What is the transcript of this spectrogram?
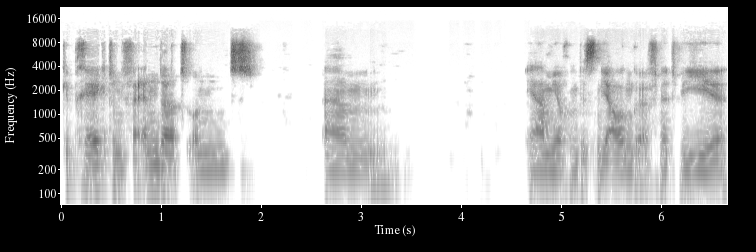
geprägt und verändert und ähm, ja, mir auch ein bisschen die Augen geöffnet, wie,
